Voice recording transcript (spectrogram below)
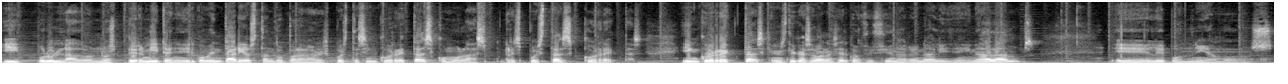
y por un lado nos permite añadir comentarios tanto para las respuestas incorrectas como las respuestas correctas. Incorrectas, que en este caso van a ser Concepción Arenal y Jane Adams, eh, le pondríamos,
